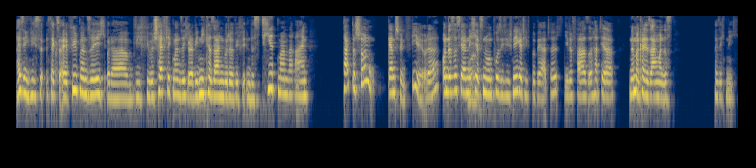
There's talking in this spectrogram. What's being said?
weiß ich nicht, sexuell fühlt man sich oder wie viel beschäftigt man sich oder wie Nika sagen würde, wie viel investiert man da rein, sagt das schon ganz schön viel, oder? Und das ist ja nicht jetzt nur positiv-negativ bewertet. Jede Phase hat ja, ne, man kann ja sagen, man ist, weiß ich nicht,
